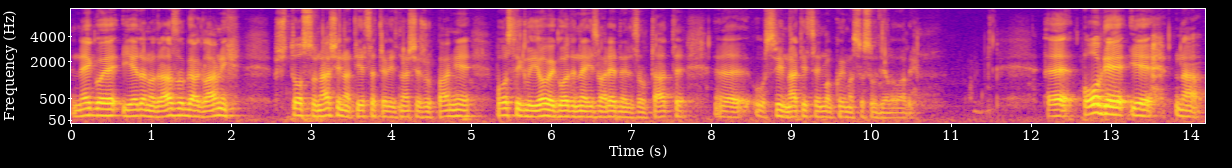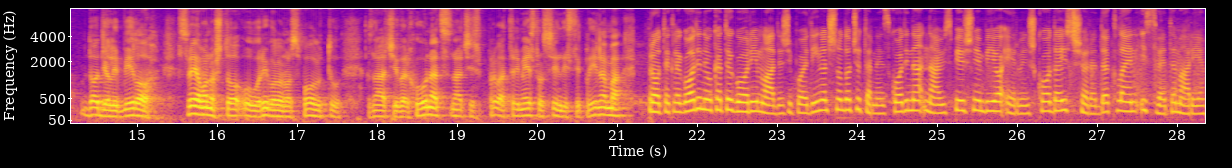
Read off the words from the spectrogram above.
nego je jedan od razloga glavnih što su naši natjecatelji iz naše županije postigli i ove godine izvanredne rezultate e, u svim natjecanjima kojima su sudjelovali. E, ovdje je na dodjeli bilo sve ono što u ribolovnom sportu znači vrhunac, znači prva tri mjesta u svim disciplinama. Protekle godine u kategoriji mladeži pojedinačno do 14 godina najuspješniji bio Ervin Škoda iz ŠRD Klen iz Svete Marije.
